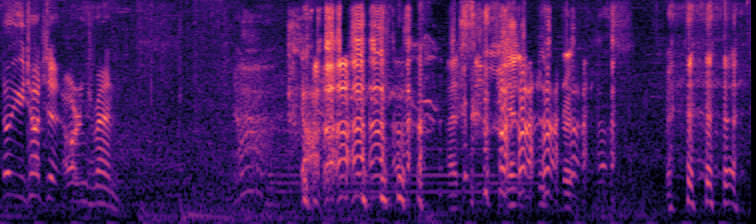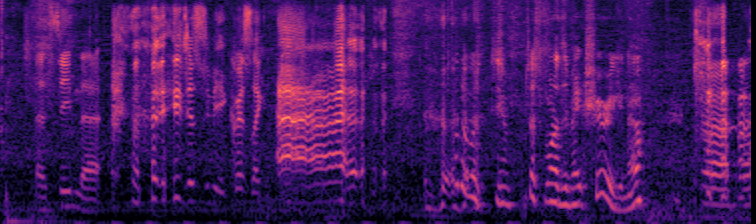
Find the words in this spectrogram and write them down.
Don't you touch it, Orange Man. I've seen I've seen that. you just see me and Chris like, ah! But was, you just wanted to make sure, you know. Uh-huh.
